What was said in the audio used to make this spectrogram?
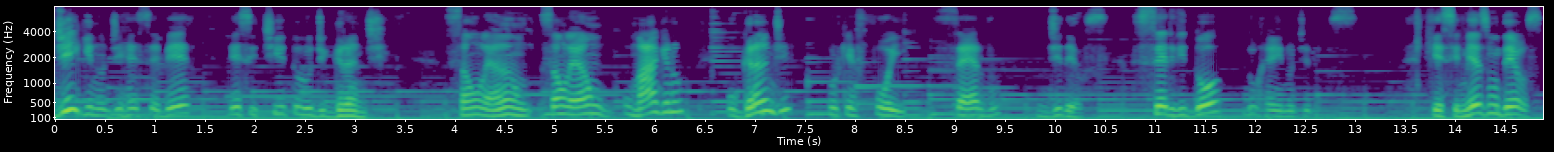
digno de receber esse título de grande. São Leão, São Leão o Magno, o grande, porque foi servo de Deus, servidor do reino de Deus. Que esse mesmo Deus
